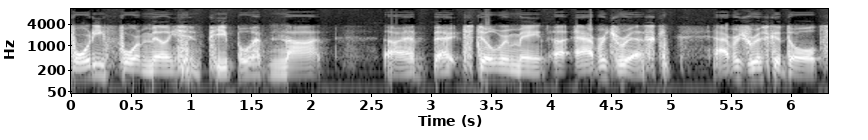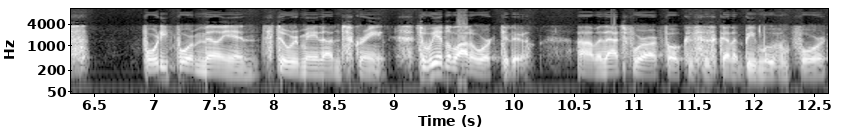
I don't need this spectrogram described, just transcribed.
44 million people have not, uh, still remain uh, average risk, average risk adults, 44 million still remain unscreened. So we have a lot of work to do. Um, and that's where our focus is going to be moving forward.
